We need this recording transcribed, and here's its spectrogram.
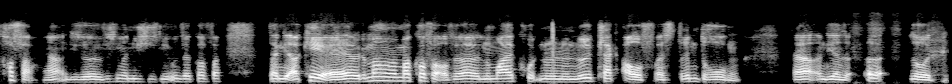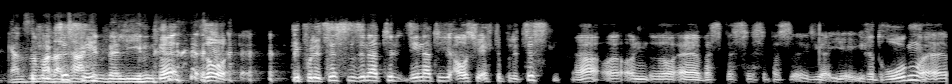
Koffer? Ja, und die so, wissen wir nicht, ist nicht unser Koffer. Sagen die, okay, äh, dann machen wir mal Koffer auf. Ja, Normalcode 000, klack auf, was drin? Drogen. Ja, und die dann so, äh, so, Ganz normaler Tag in Berlin. ne? so. Die Polizisten sind natürlich, sehen natürlich aus wie echte Polizisten. Ja, und so, äh, was, was, was, was, äh, die, ihre Drogen, äh,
